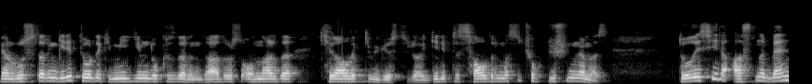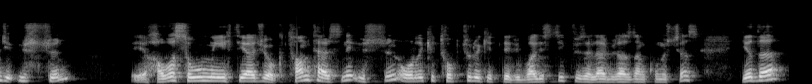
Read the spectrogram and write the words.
Yani Rusların gelip de oradaki MiG-29'ların daha doğrusu onlar da kiralık gibi gösteriyorlar. Gelip de saldırması çok düşünülemez. Dolayısıyla aslında bence üstün e, hava savunmaya ihtiyacı yok. Tam tersine üstün oradaki topçu roketleri, balistik füzeler birazdan konuşacağız. Ya da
